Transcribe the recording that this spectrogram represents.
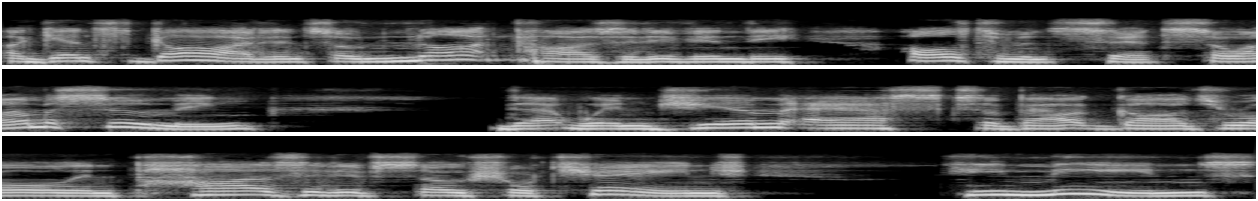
against God, and so not positive in the ultimate sense. So I'm assuming that when Jim asks about God's role in positive social change, he means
